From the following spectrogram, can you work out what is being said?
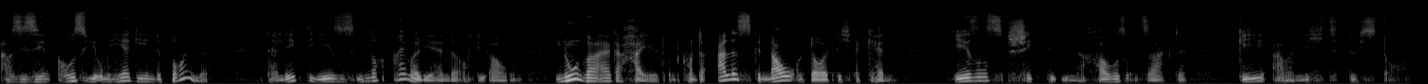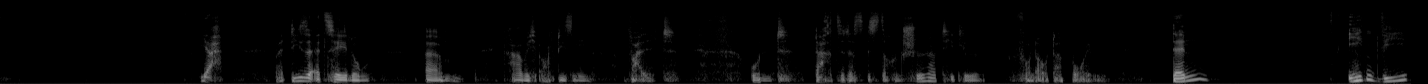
aber sie sehen aus wie umhergehende Bäume. Da legte Jesus ihm noch einmal die Hände auf die Augen. Nun war er geheilt und konnte alles genau und deutlich erkennen. Jesus schickte ihn nach Hause und sagte, geh aber nicht durchs Dorf. Ja, bei dieser Erzählung ähm, kam ich auf diesen Wald und dachte, das ist doch ein schöner Titel vor lauter Bäumen. Denn irgendwie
